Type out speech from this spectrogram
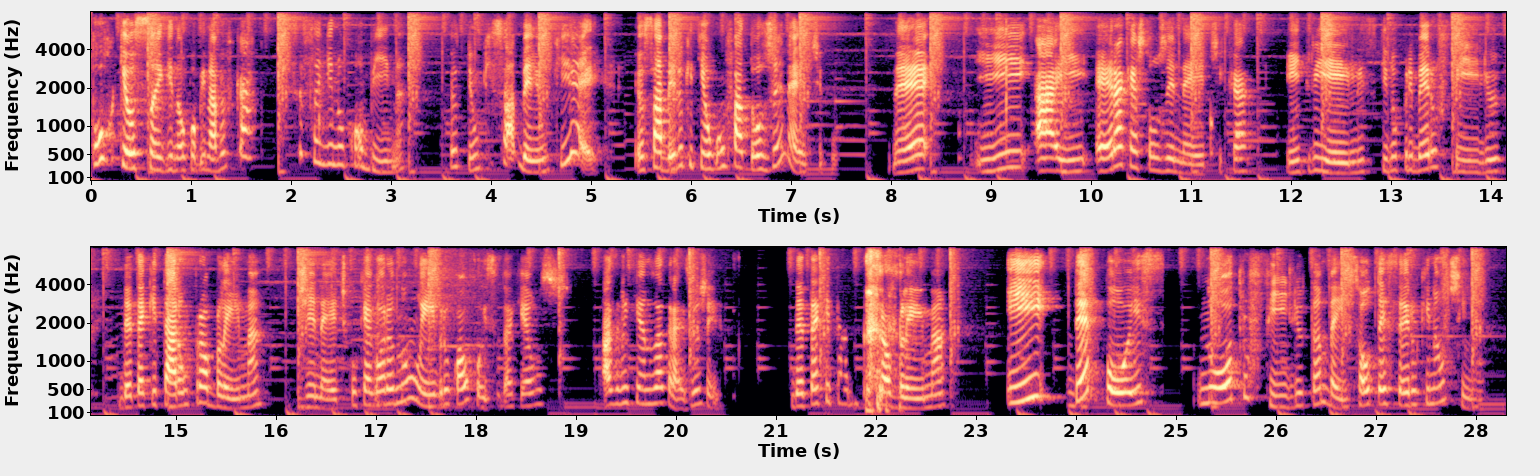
Porque o sangue não combinava, eu ficava, se sangue não combina, eu tenho que saber o que é. Eu sabendo que tinha algum fator genético, né? E aí era a questão genética, entre eles que no primeiro filho detectaram um problema genético, que agora eu não lembro qual foi, isso daqui é uns quase 20 anos atrás, viu, gente? Detectaram esse problema e depois no outro filho também, só o terceiro que não tinha.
